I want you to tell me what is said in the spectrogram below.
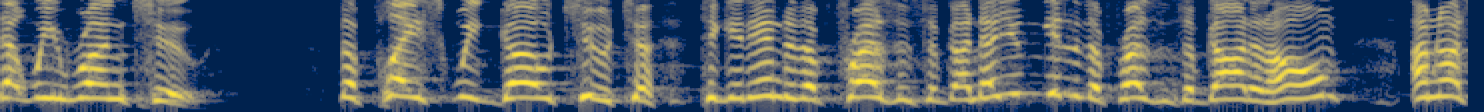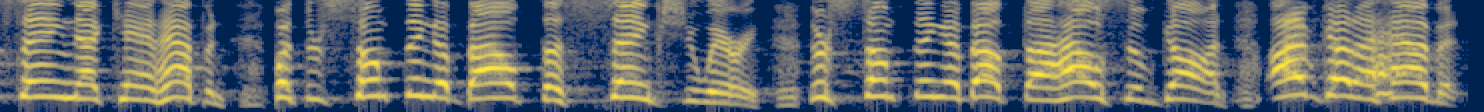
that we run to, the place we go to, to to get into the presence of God. Now, you can get into the presence of God at home. I'm not saying that can't happen, but there's something about the sanctuary. There's something about the house of God. I've got to have it.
